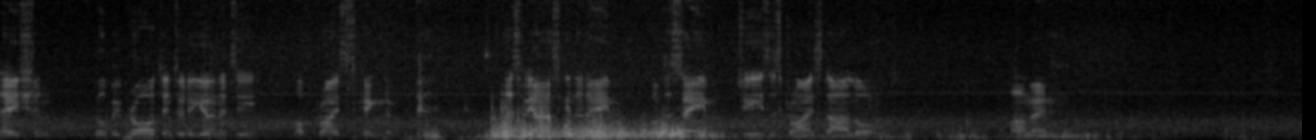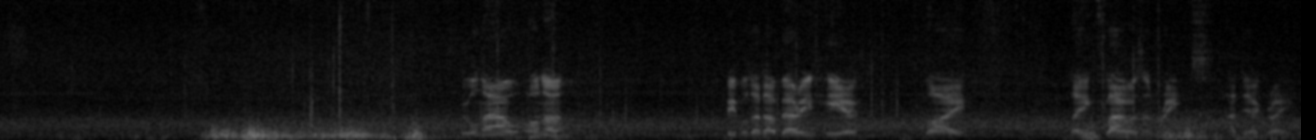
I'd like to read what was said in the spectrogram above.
nation will be brought into the unity of Christ's kingdom. This we ask in the name of the same Jesus Christ our Lord. Amen. We will now honor the people that are buried here by laying flowers and wreaths at their graves.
